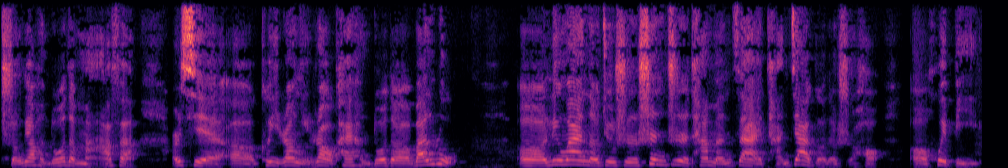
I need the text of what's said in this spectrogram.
省掉很多的麻烦，而且呃可以让你绕开很多的弯路。呃，另外呢，就是甚至他们在谈价格的时候，呃，会比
